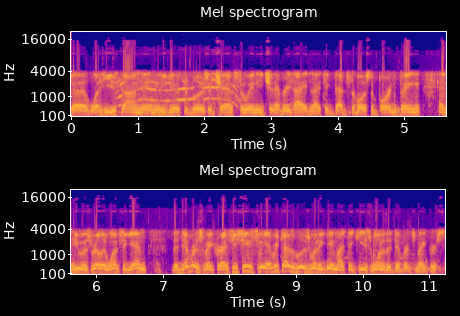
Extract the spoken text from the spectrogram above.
uh, what he's done, and he gives the Blues a chance to win each and every night, and I think that's the most important thing. And he was really, once again, the difference maker. As he seems to be, every time the Blues win a game, I think he's one of the difference makers.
